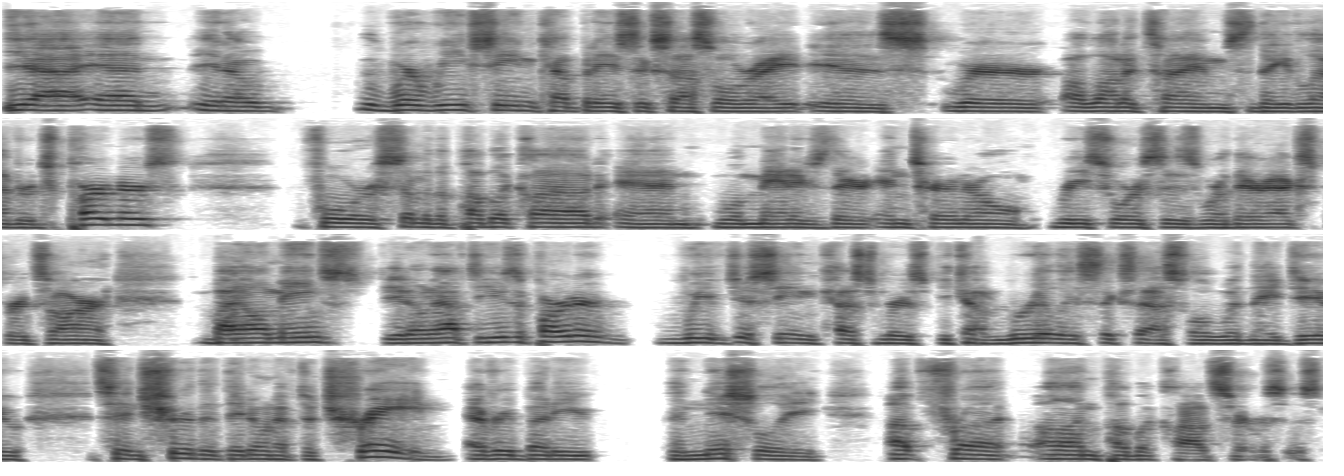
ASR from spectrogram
Yeah. And, you know, where we've seen companies successful, right, is where a lot of times they leverage partners for some of the public cloud and will manage their internal resources where their experts are. By all means, you don't have to use a partner. We've just seen customers become really successful when they do to ensure that they don't have to train everybody initially up front on public cloud services.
